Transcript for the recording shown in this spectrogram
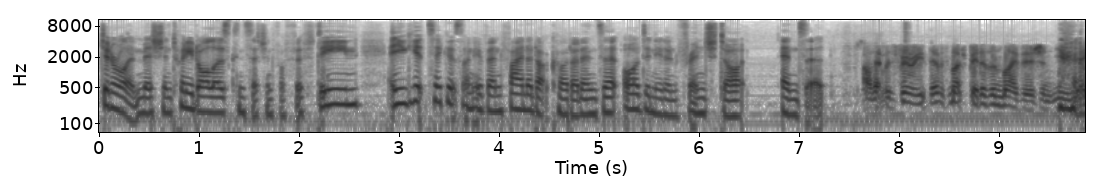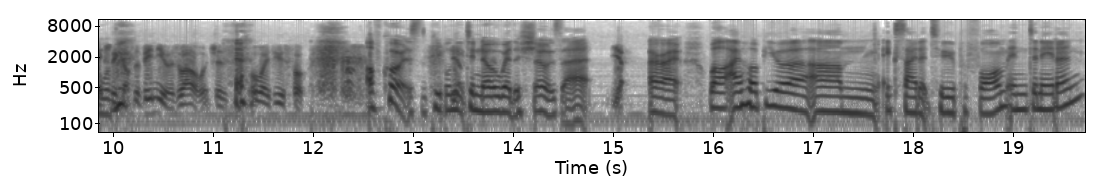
general admission $20, concession for 15 and you can get tickets on eventfinda.co.nz or dunedinfringe.nz. Oh, that was very. That was much better than my version. You actually got the venue as well, which is always useful. Of course, people Yep. need to know where the show's at. Yep. All right. Well, I hope you're um, excited to perform in Dunedin.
